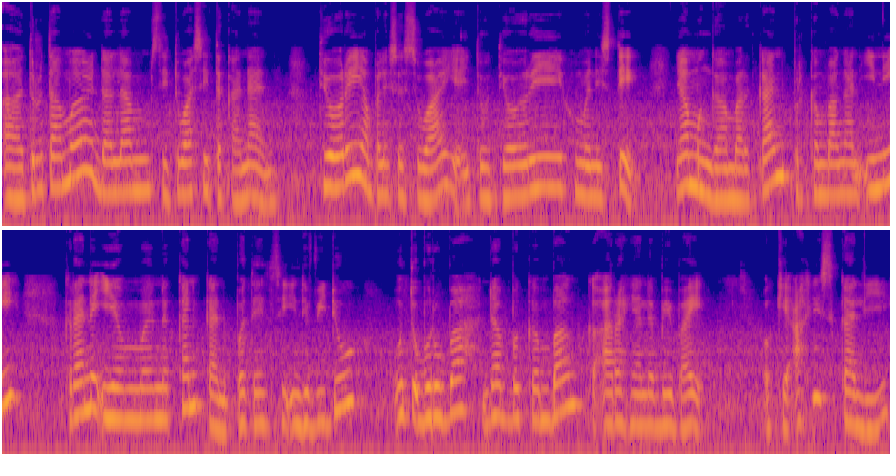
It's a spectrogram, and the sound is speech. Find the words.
Uh, terutama dalam situasi tekanan. Teori yang paling sesuai iaitu teori humanistik yang menggambarkan perkembangan ini kerana ia menekankan potensi individu untuk berubah dan berkembang ke arah yang lebih baik. Okey, akhir sekali,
